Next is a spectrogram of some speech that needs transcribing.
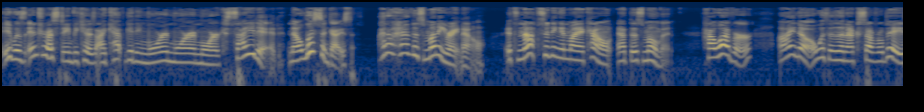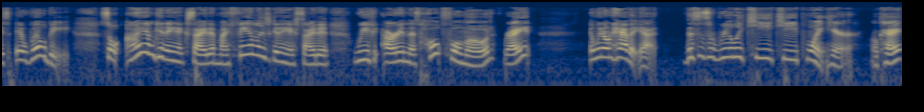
it was interesting because I kept getting more and more and more excited. Now, listen, guys, I don't have this money right now. It's not sitting in my account at this moment. However, I know within the next several days it will be. So I am getting excited. My family's getting excited. We are in this hopeful mode, right? And we don't have it yet. This is a really key, key point here. Okay?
